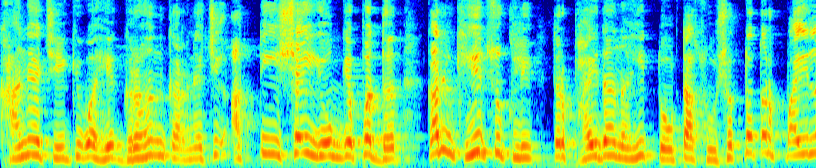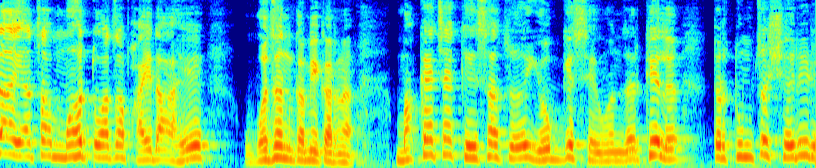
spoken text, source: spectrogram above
खाण्याची किंवा हे ग्रहण करण्याची अतिशय योग्य पद्धत कारण की ही चुकली तर फायदा नाही तोटाच होऊ शकतो. तर पहिला याचा महत्त्वाचा फायदा आहे वजन कमी करणं. मक्याच्या केसाचं योग्य सेवन जर केलं तर तुमचं शरीर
